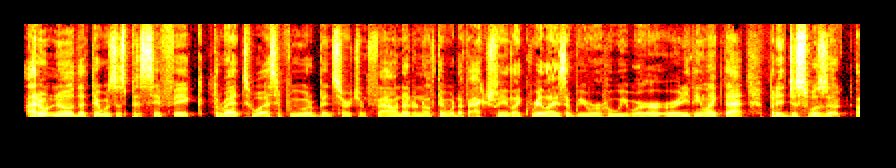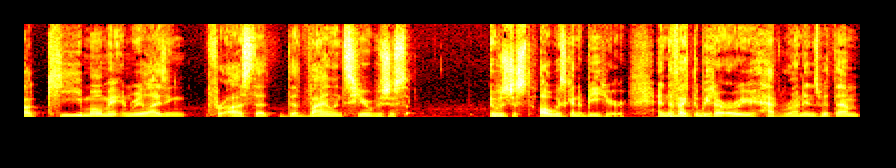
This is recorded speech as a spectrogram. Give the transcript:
I don't know that there was a specific threat to us if we would have been searched and found. I don't know if they would have actually like realized that we were who we were or anything like that. But it just was a, a key moment in realizing for us that the violence here was just it was just always going to be here. And the fact that we had already had run-ins with them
